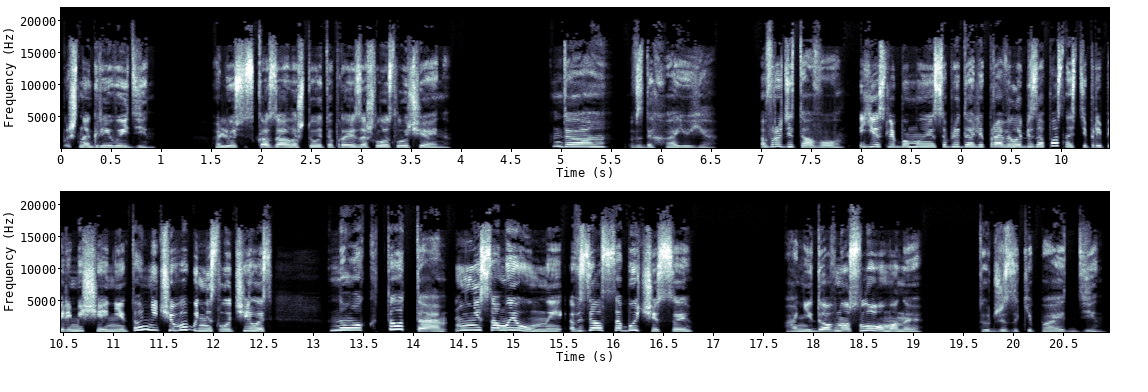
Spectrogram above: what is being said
пышногривый Дин. Люся сказала, что это произошло случайно. «Да, вздыхаю я. Вроде того, если бы мы соблюдали правила безопасности при перемещении, то ничего бы не случилось. Но кто-то, не самый умный, взял с собой часы. Они давно сломаны. Тут же закипает Дин.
